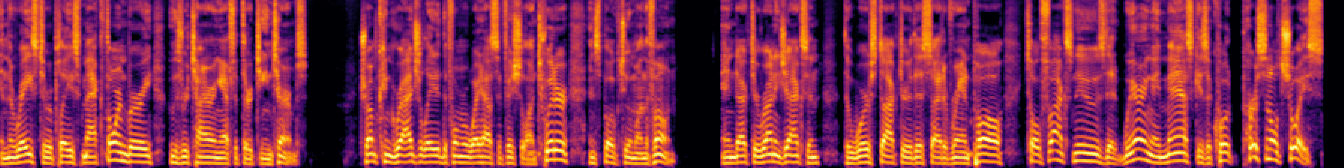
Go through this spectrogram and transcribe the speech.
in the race to replace Mac Thornberry, who's retiring after 13 terms. Trump congratulated the former White House official on Twitter and spoke to him on the phone. And Dr. Ronny Jackson, the worst doctor this side of Rand Paul, told Fox News that wearing a mask is a quote, personal choice.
